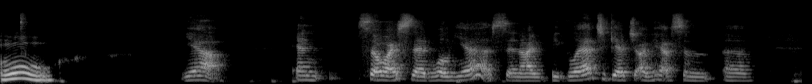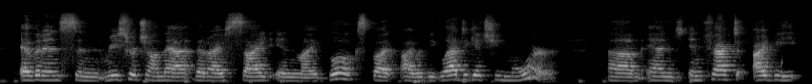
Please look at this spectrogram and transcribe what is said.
Oh. Yeah. And so I said, well, yes. And I'd be glad to get you, I have some uh, evidence and research on that that I cite in my books, but I would be glad to get you more. Um, and in fact, I'd be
